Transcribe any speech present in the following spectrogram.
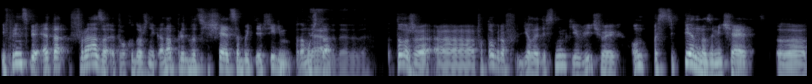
И, в принципе, эта фраза этого художника, она предвосхищает события фильма, потому Да, что да, да, да. тоже э, фотограф, делая эти снимки, увеличивая их, он постепенно замечает э,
